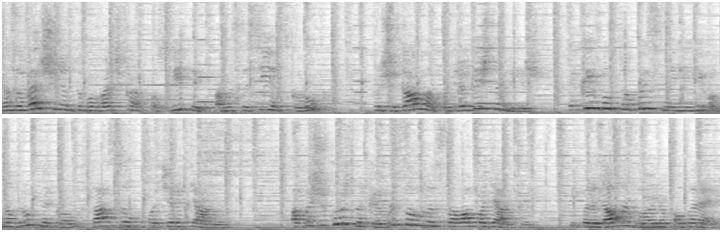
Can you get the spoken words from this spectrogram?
На завершення здобувачка освіти Анастасія Скорук прочитала патріотичний вірш, який був написаний її одногрупником Стасом Очеретяним. А першокурсники висловили слова подяки і передали воїнам обереги.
